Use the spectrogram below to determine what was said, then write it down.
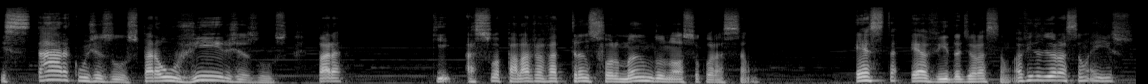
estar com Jesus, para ouvir Jesus, para que a Sua palavra vá transformando o nosso coração. Esta é a vida de oração. A vida de oração é isso.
